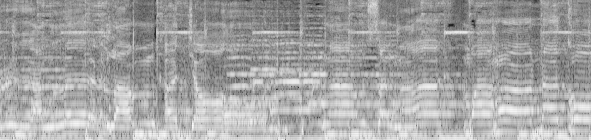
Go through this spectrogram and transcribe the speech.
เรืองเลิศล้ำขจร งามสง่ามหานคร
